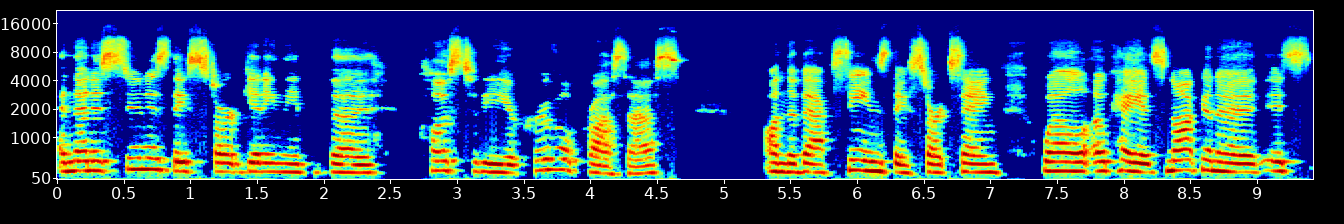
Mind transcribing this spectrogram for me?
and then as soon as they start getting the the close to the approval process on the vaccines, they start saying, well, okay, it's not going to, it's,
